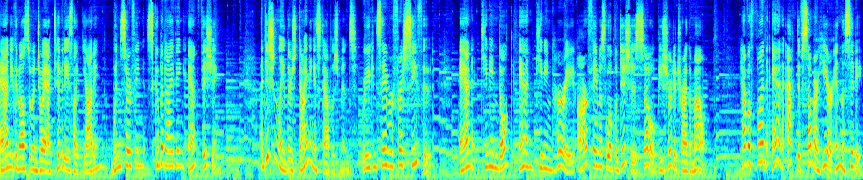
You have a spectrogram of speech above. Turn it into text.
and you can also enjoy activities like yachting, windsurfing, scuba diving, and fishing. Additionally, there's dining establishments where you can savor fresh seafood. And kinin dog and kinin curry are famous local dishes, so be sure to try them out. Have a fun and active summer here in the city.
